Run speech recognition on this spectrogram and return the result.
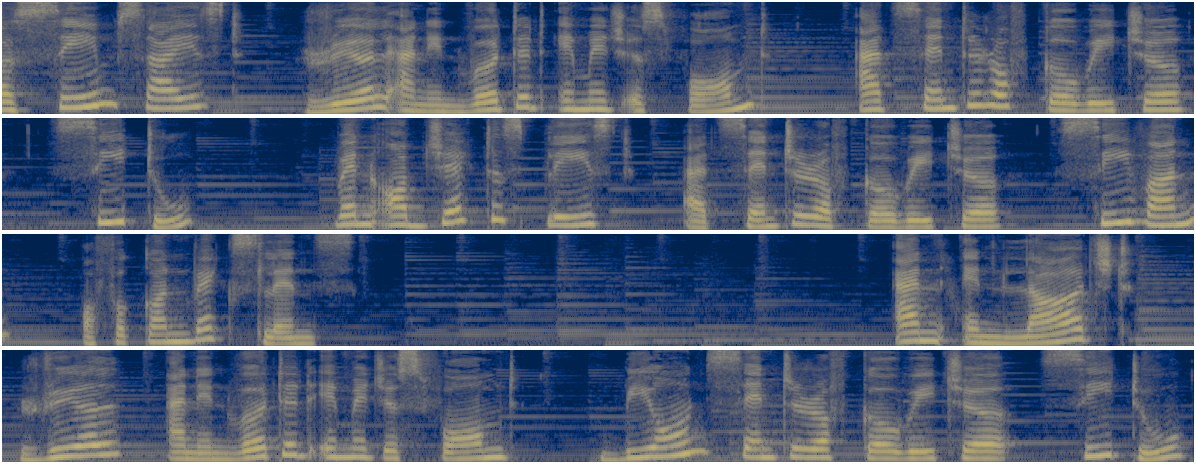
A same-sized real and inverted image is formed at center of curvature C2 when object is placed at center of curvature C1 of a convex lens. An enlarged real and inverted image is formed beyond center of curvature C2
